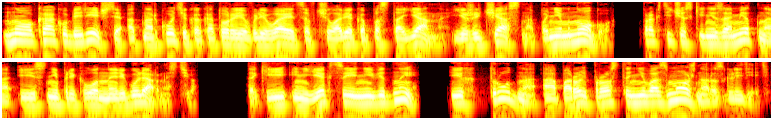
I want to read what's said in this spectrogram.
Но как уберечься от наркотика, который вливается в человека постоянно, ежечасно, понемногу, практически незаметно и с непреклонной регулярностью? Такие инъекции не видны, их трудно, а порой просто невозможно разглядеть.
